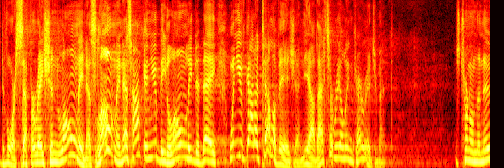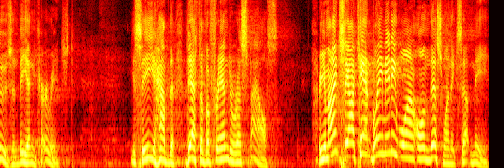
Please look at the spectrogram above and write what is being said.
Divorce, separation, loneliness. Loneliness. How can you be lonely today when you've got a television? Yeah, that's a real encouragement. Just turn on the news and be encouraged. You see, you have the death of a friend or a spouse. Or you might say, I can't blame anyone on this one except me.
